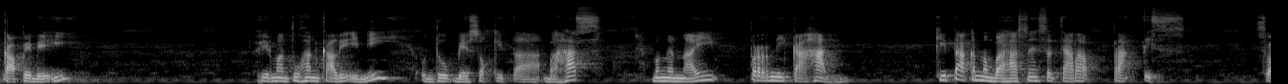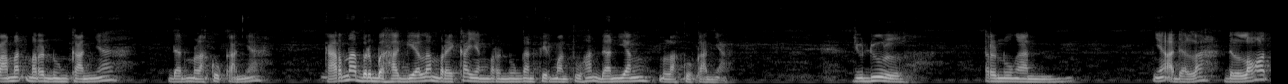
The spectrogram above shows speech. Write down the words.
KPBI. Firman Tuhan kali ini untuk besok kita bahas mengenai pernikahan. Kita akan membahasnya secara praktis. Selamat merenungkannya dan melakukannya karena berbahagialah mereka yang merenungkan firman Tuhan dan yang melakukannya. Judul renungannya adalah The Lord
